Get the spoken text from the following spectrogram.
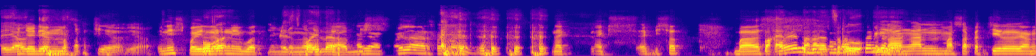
Kejadian- Ya. Kejadian masa kecil ya. Ini spoiler Pokok- nih buat yang eh, dengar spoiler. habis. Ayo, spoiler, spoiler. Next next episode bahas Bakal- seru. kenangan masa kecil yang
